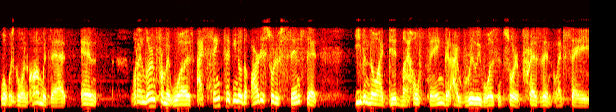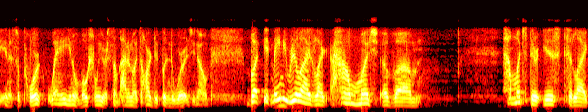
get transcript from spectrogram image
what was going on with that, and what I learned from it was I think that you know the artist sort of sensed that even though I did my whole thing, that I really wasn't sort of present, let's say, in a support way, you know, emotionally or some. I don't know. It's hard to put into words, you know. But it made me realize like how much of um, how much there is to like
